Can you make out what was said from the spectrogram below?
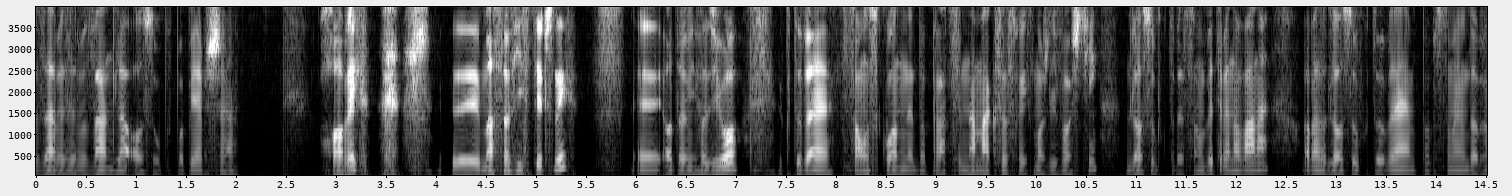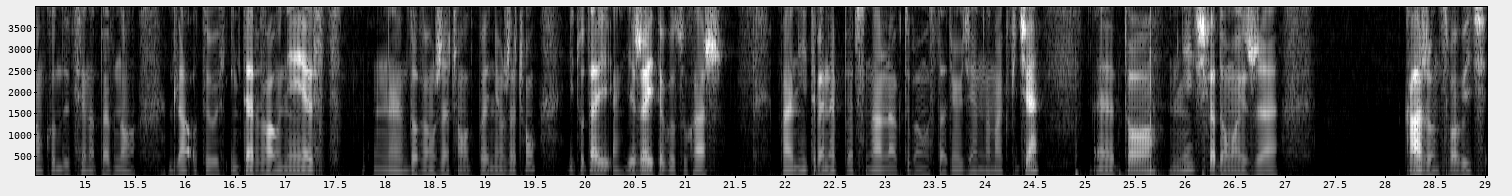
zarezerwowany dla osób po pierwsze chorych, y, masochistycznych, y, o to mi chodziło, które są skłonne do pracy na maksa swoich możliwości, dla osób, które są wytrenowane oraz dla osób, które po prostu mają dobrą kondycję, na pewno dla otyłych interwał nie jest mm, dobrą rzeczą, odpowiednią rzeczą i tutaj, jeżeli tego słuchasz, pani trener personalna, którą ostatnio widziałem na Makwicie, y, to miej świadomość, że każąc robić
